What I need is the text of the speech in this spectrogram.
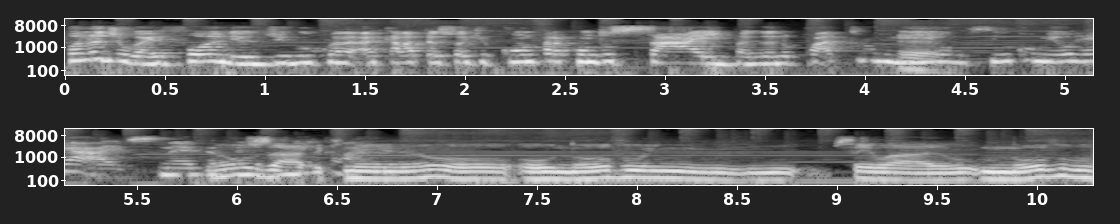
quando eu digo iPhone, eu digo aquela pessoa que compra quando sai, pagando 4 mil, 5 mil reais, né? É. Não usado, que nem eu, ou, ou novo em, em, sei lá, o novo,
